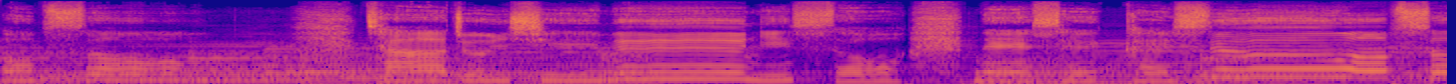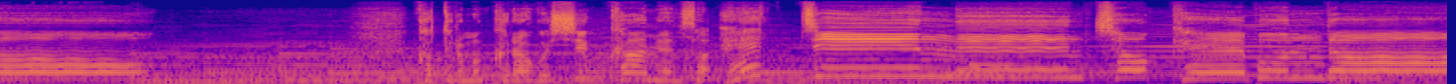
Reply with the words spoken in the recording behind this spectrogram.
없어. 자존심은 있어 내색할 수 없어. 겉으로만 크라고 시크하면서 해찢는 척 해본다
